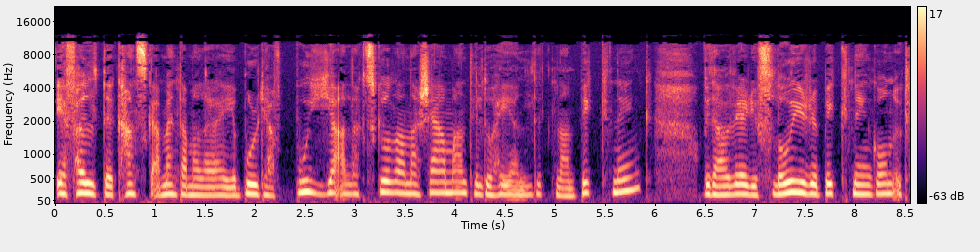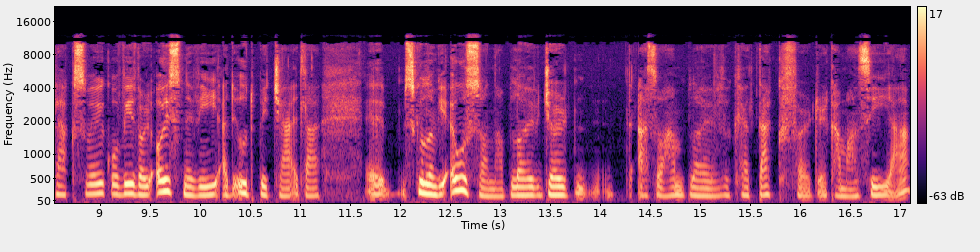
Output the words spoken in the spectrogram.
jeg følte kanskje at mentamalere burde ha boja og lagt skolene sammen til du har en liten bygning. Vi har vært i fløyre bygningen og klaksvøk, og vi var øsne vi at utbytja, eller eh, skolen vi øsene ble gjort, altså han ble hver dagfører, kan man sija.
